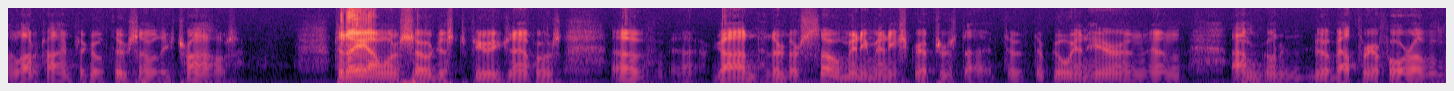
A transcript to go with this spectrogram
a lot of times to go through some of these trials. Today, I want to show just a few examples of uh, God. There, there's so many, many scriptures to, to, to go in here, and, and I'm going to do about three or four of them,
